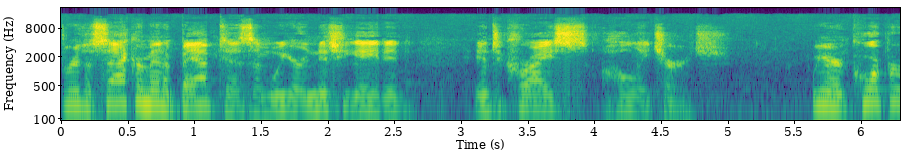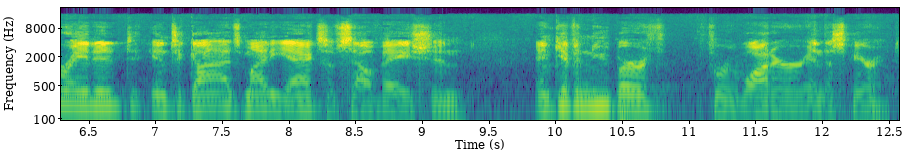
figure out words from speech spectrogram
through the sacrament of baptism, we are initiated into Christ's holy church. We are incorporated into God's mighty acts of salvation and given new birth through water and the Spirit.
